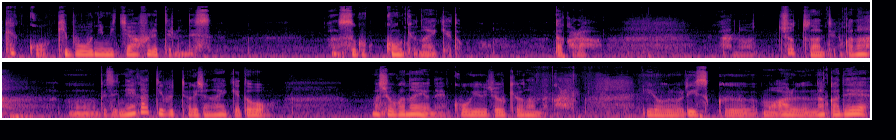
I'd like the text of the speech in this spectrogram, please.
結構希望に満ち溢れてるんです。すごく根拠ないけど。だからあのちょっと何て言うのかな、うん、別にネガティブってわけじゃないけどまあしょうがないよね。こういう状況なんだから。いろいろリスクもある中で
